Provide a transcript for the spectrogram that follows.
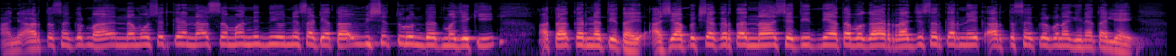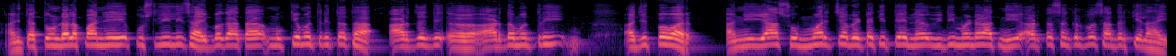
आणि अर्थसंकल्प नमो शेतकऱ्यांना समान निधी योजनेसाठी आता विशेष तुरुंदत म्हणजे की आता करण्यात येत आहे. अशी अपेक्षा करताना शेतीतनी आता बघा राज्य सरकारने एक अर्थसंकल्पना घेण्यात आली आहे. आणि त्या तोंडाला पाणी पुसलेलीच आहे. बघा आता मुख्यमंत्री तथा अर्ज अर्थमंत्री अजित पवार आणि या सोमवारच्या बैठकीत त्यानं विधिमंडळातनी अर्थसंकल्प सादर केला आहे.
